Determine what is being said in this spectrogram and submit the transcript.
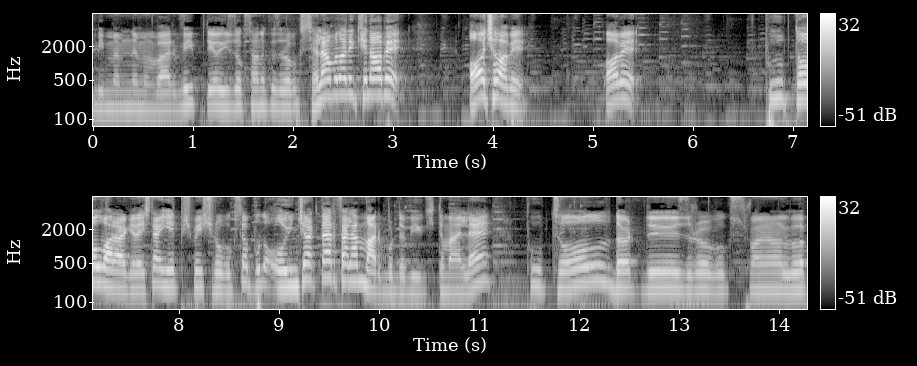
Bilmem ne mi var? VIP diyor 199 Robux. Selamun aleyküm abi. Ağaç abi. Abi. Poop Toll var arkadaşlar 75 Robux'a. Bu da oyuncaklar falan var burada büyük ihtimalle. Poop Toll 400 Robux falan.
